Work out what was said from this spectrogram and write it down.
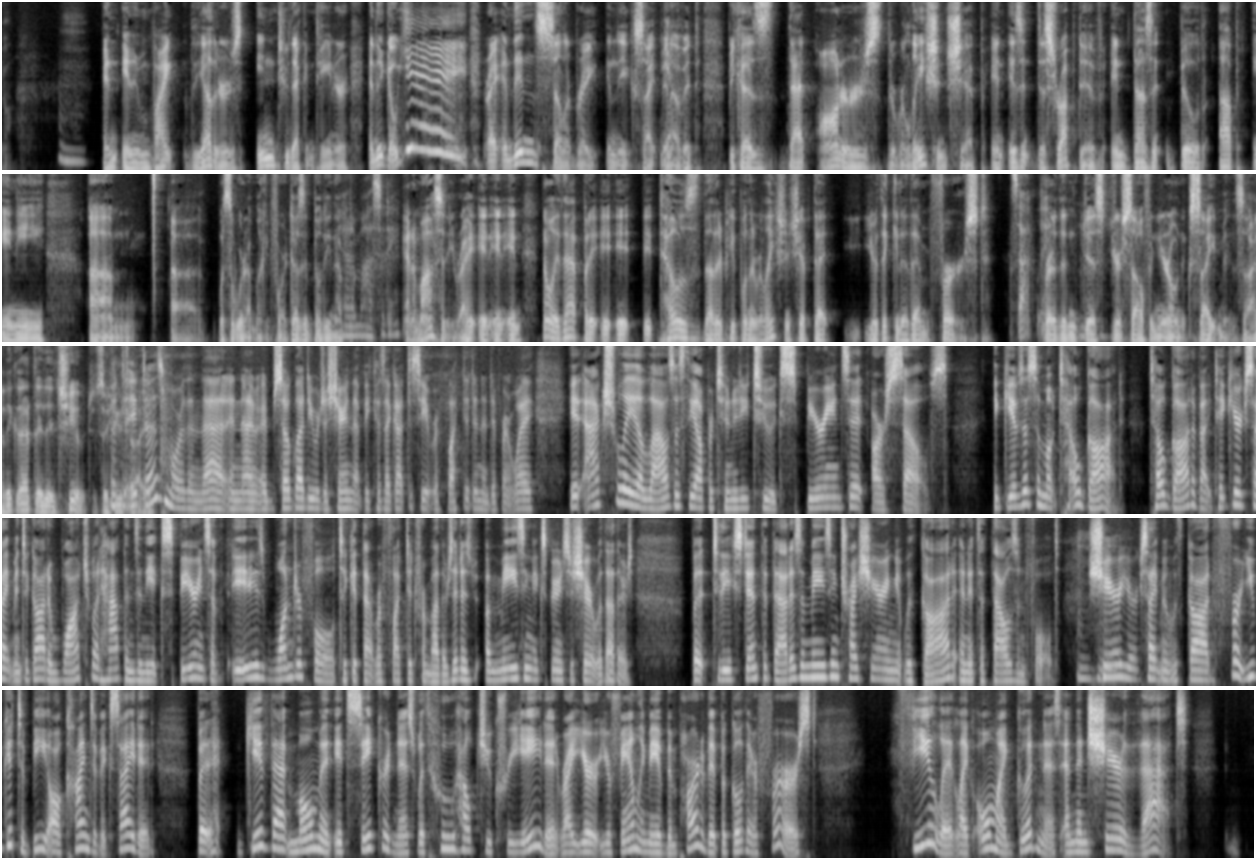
Mhm. and, and invite the others into that container and they go yay! Right? And then celebrate in the excitement Yeah. of it because that honors the relationship and isn't disruptive and doesn't build up any um uh what's the word i'm looking for it doesn't building up Animosity. animosity, right? And, and, and not only that, but it, it, it tells the other people in the relationship that you're thinking of them first. Exactly. rather than just yourself and your own excitement. So I think that it, it's huge. It's a huge. It, it does more than that. And I, I'm so glad you were just sharing that because I got to see it reflected in a different way. It actually allows us the opportunity to experience it ourselves. It gives us a mo- tell God, tell God about it. Take your excitement to God and watch what happens in the experience of it is wonderful to get that reflected from others. It is amazing experience to share it with others. But to the extent that that is amazing, try sharing it with God and it's a thousandfold. Mhm. Share your excitement with God for you get to be all kinds of excited, but give that moment its sacredness with who helped you create it, right? Your your family may have been part of it, but go there first. Feel it like, "Oh my goodness," and then share that.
